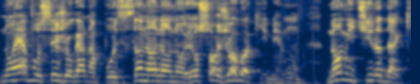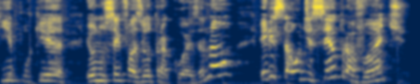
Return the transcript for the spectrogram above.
Não é você jogar na posição, não, não, não, eu só jogo aqui, meu irmão. Não me tira daqui porque eu não sei fazer outra coisa. Não, ele saiu de centroavante,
